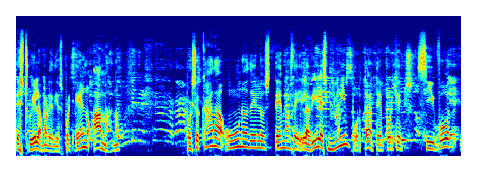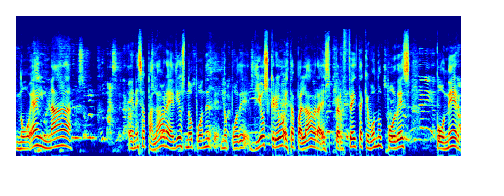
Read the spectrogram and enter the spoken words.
destruir el amor de Dios, porque Él nos ama, ¿no? Por eso cada uno de los temas de la Biblia es muy importante, porque si vos no hay nada en esa palabra de Dios, no pone, no puede, Dios creó esta palabra, es perfecta, que vos no podés poner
